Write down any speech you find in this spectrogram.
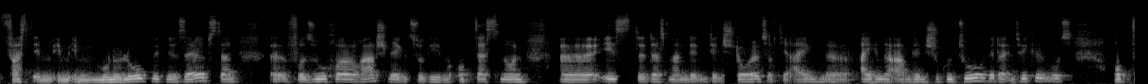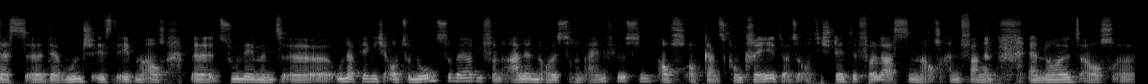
fast im, im, im Monolog mit mir selbst dann äh, versuche, Ratschläge zu geben, ob das nun äh, ist, dass man den, den Stolz auf die eigene, eigene abendländische Kultur wieder entwickeln muss, ob das äh, der Wunsch ist, eben auch äh, zunehmend äh, unabhängig autonom zu werden von allen äußeren Einflüssen, auch, auch ganz konkret, also auch die Städte verlassen, auch anfangen, erneut auch äh,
